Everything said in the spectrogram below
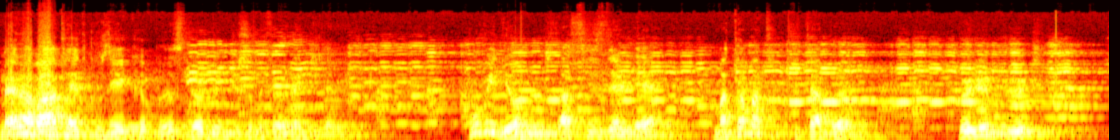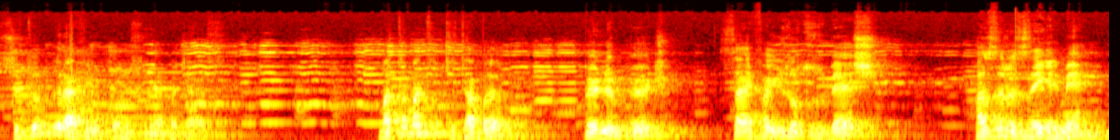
Merhaba TED Kuzey Kıbrıs 4. sınıf öğrencileri. Bu videomuzda sizlerle matematik kitabı bölüm 3 sütun grafiği konusunu yapacağız. Matematik kitabı bölüm 3 sayfa 135 Hazırız değil mi?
